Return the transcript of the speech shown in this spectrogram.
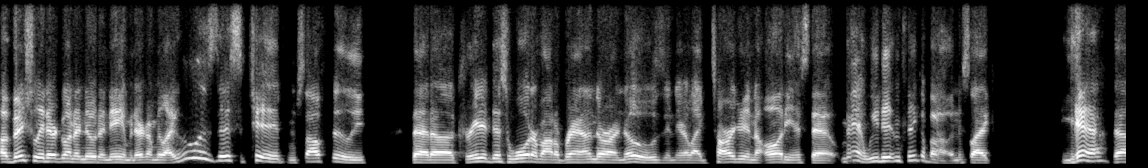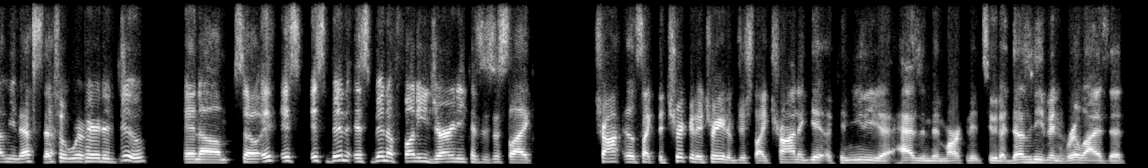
eventually they're going to know the name and they're going to be like, who is this kid from South Philly that uh, created this water bottle brand under our nose? And they're like targeting the audience that man we didn't think about. And it's like, yeah, I mean that's that's what we're here to do. And um, so it, it's it's been it's been a funny journey because it's just like trying it's like the trick of the trade of just like trying to get a community that hasn't been marketed to that doesn't even realize that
